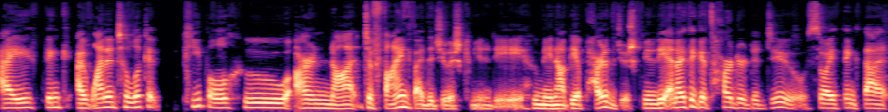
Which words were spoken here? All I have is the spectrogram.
I think I wanted to look at people who are not defined by the Jewish community, who may not be a part of the Jewish community. And I think it's harder to do. So, I think that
